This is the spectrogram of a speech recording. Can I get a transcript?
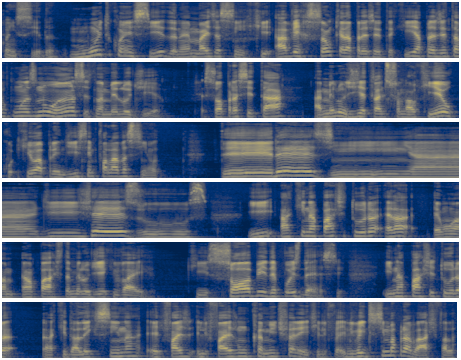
conhecida, muito conhecida, né? Mas assim, que a versão que ela apresenta aqui apresenta algumas nuances na melodia. Só para citar, a melodia tradicional que eu que eu aprendi sempre falava assim, ó, Terezinha de Jesus. E aqui na partitura ela é uma, é uma parte da melodia que vai, que sobe e depois desce. E na partitura aqui da Alexina, ele faz, ele faz um caminho diferente. Ele, ele vem de cima para baixo, fala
